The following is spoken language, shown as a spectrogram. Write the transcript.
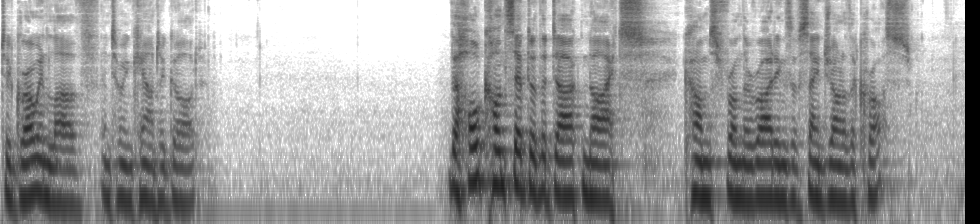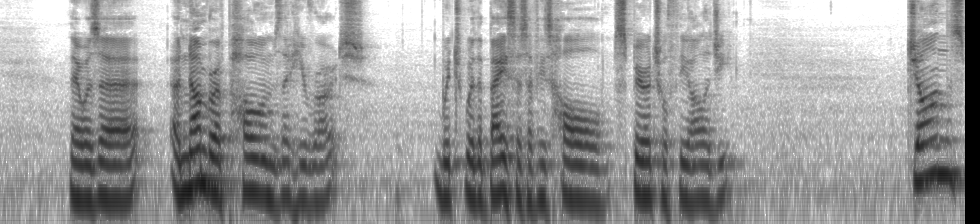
to grow in love and to encounter God. The whole concept of the dark night comes from the writings of St. John of the Cross. There was a, a number of poems that he wrote, which were the basis of his whole spiritual theology. John's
